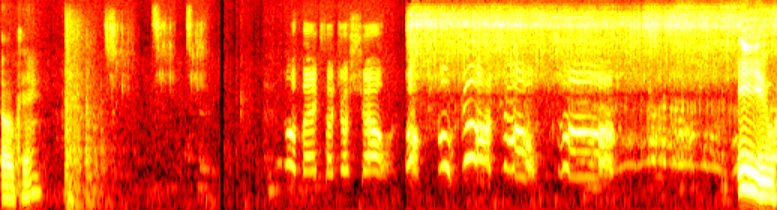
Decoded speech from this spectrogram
Okay. Oh, thanks. I just showered. Oh, oh God, no. Ah. Ew.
